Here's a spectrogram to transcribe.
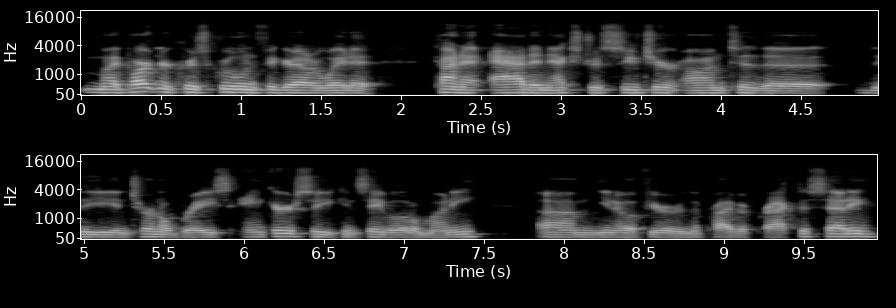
my partner Chris Kreulen figured out a way to kind of add an extra suture onto the the internal brace anchor, so you can save a little money. Um, you know, if you're in the private practice setting.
